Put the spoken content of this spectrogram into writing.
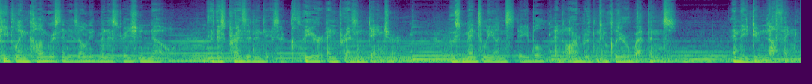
people in Congress and his own administration know that this president is a clear and present danger, who's mentally unstable and armed with nuclear weapons. And they do nothing.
